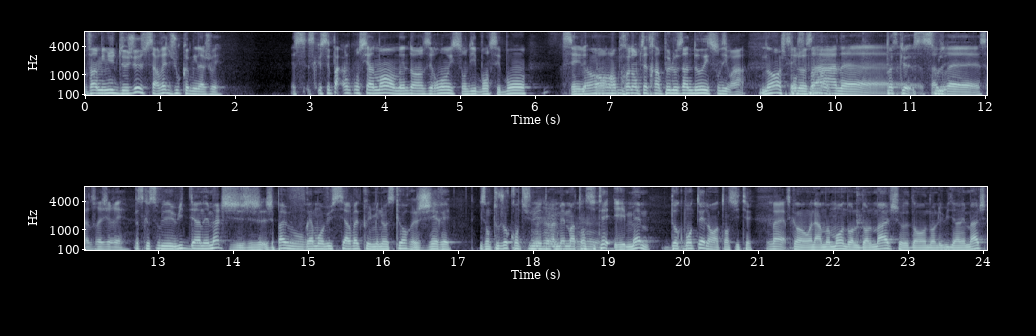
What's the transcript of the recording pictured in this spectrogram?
20 minutes de jeu, Servette joue comme il a joué? Est-ce que c'est pas inconsciemment en mettant un 0 ils se sont dit bon c'est bon c'est en, en prenant peut-être un peu Lausanne 2 ils se sont dit voilà Non, je pense pas. Lausanne euh, Parce que ça les- devrait, ça devrait gérer Parce que sous les huit derniers matchs, j'ai pas vraiment vu Servette culminer au score gérer. Ils ont toujours continué Mhm, dans la même intensité et même d'augmenter leur intensité. ouais. Parce qu'on a un moment dans le, dans le match, euh, dans, dans les huit derniers matchs,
